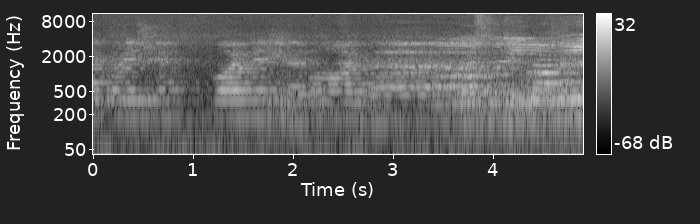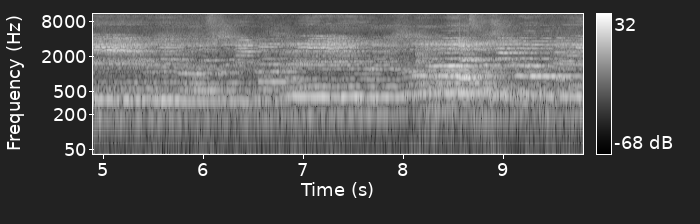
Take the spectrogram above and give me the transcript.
всяке про рішення вольне і невольне. Господи, помилуй, Господи, помилуй, Господи, помилуй.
